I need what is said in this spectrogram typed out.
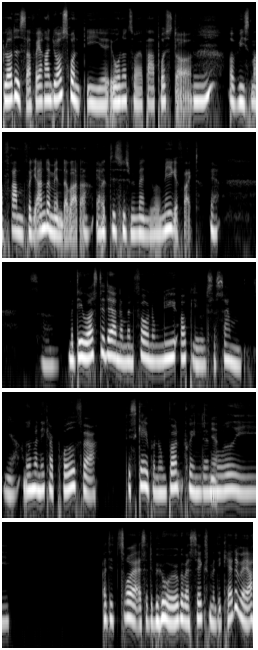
blottet sig, for jeg rendte jo også rundt i, øh, i undertøj og bare bryster og, Mm. og viste mig frem for de andre mænd, der var der. Ja. Og det synes min mand jo var mega frægt. Ja. Så Men det er jo også det der, når man får nogle nye oplevelser sammen. ja. Noget, man ikke har prøvet før. Det skaber nogle bånd på en eller anden Ja. måde i... Og det tror jeg, altså det behøver jo ikke at være sex, men det kan det være.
